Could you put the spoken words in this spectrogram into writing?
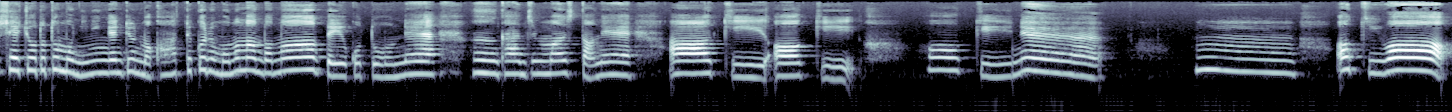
成長とともに人間っていうのは変わってくるものなんだなっていうことをね、うん、感じましたね。秋、秋、秋ね。うん、秋は、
